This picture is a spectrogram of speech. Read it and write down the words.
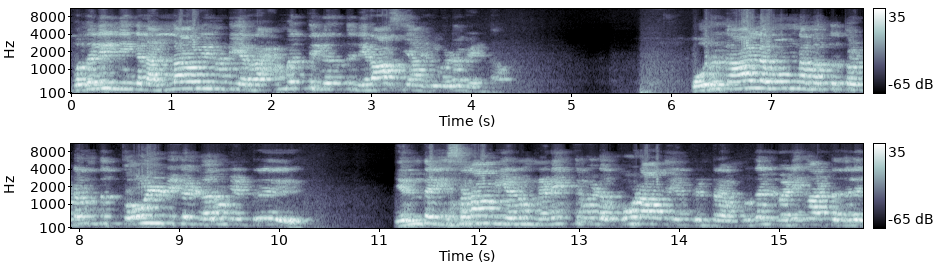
முதலில் நீங்கள் அல்லாவினுடைய ரஹமத்திலிருந்து நிராசையாகி விட வேண்டாம். ஒரு காலமும் நமக்கு தொடர்ந்து தோல்விகள் வரும் என்று எந்த இஸ்லாமியனும் நினைத்துவிடக் கூடாது என்கின்ற முதல் வழிகாட்டுதலை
